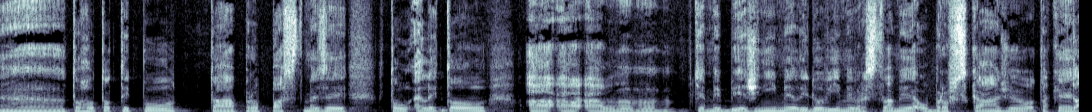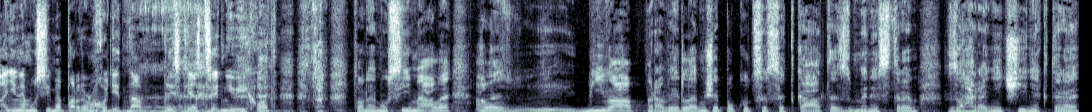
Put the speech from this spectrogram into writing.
eh, tohoto typu, ta propast mezi tou elitou a, a, a těmi běžnými lidovými vrstvami je obrovská. Že jo? Také... To ani nemusíme, pardon, chodit na Blízký střední východ. to, to nemusíme, ale, ale bývá pravidlem, že pokud se setkáte s ministrem zahraničí některé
